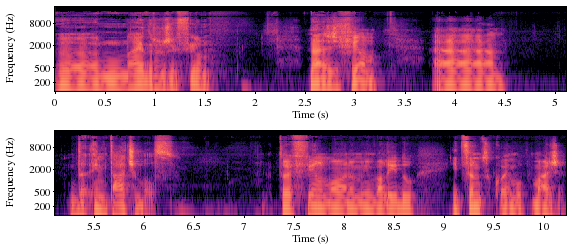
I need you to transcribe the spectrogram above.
E, najdraži film? Najdraži film uh, The Intouchables. To je film o onom invalidu i crncu koji mu pomaže.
